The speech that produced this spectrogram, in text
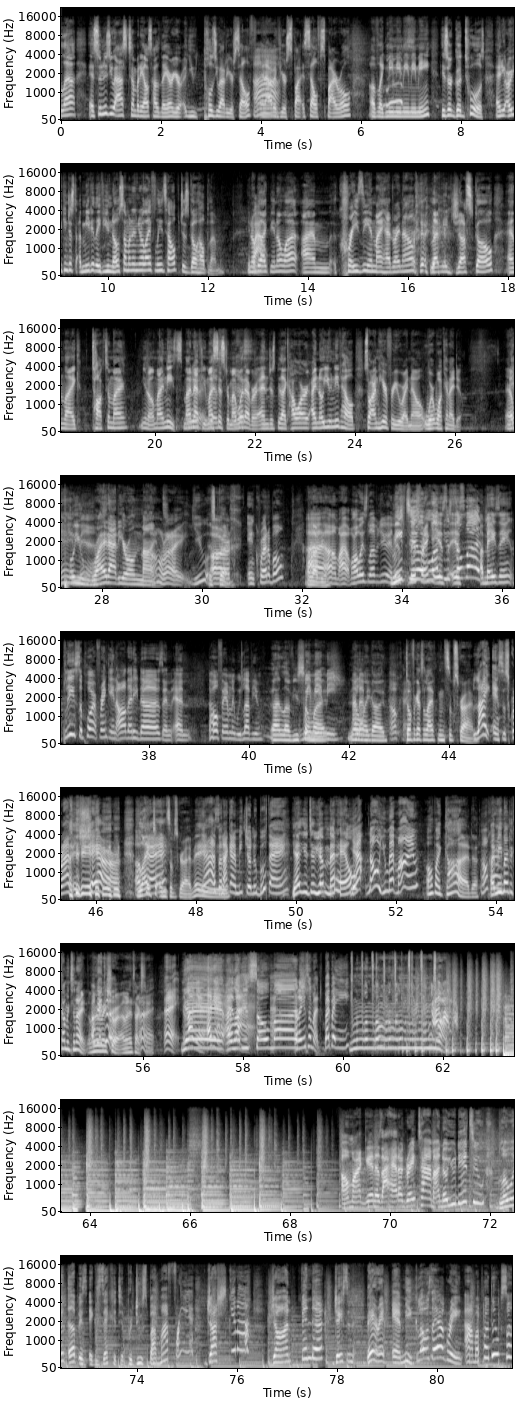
as soon as you ask somebody else how they are, you're, you pulls you out of yourself and out Ah. of your spi- self spiral of like me, me, me, me, me. These are good tools, and you, or you can just immediately, if you know someone in your life needs help, just go help them. You know, be like, you know what? I'm crazy in my head right now. Let me just go and like talk to my, you know, my niece, my Yeah, nephew, my yes, sister, my yes. whatever, and just be like, how are? I know you need help, so I'm here for you right now. Where? What can I do? And it'll pull you right out of your own mind. All right, you It's are good. incredible. I love you. Um, I've always loved you. And Me too, This I Frankie love is, you so is much. amazing. Please support Frankie and all that he does, and and the whole family. We love you. I love you so much. We, me, much. and me. I Oh my you. god. Okay. Don't forget to like and subscribe. Like and subscribe and share. Like and subscribe. Hey. Yes, and I gotta meet your new boo thing. Yeah, you do. You haven't met Hale? Yeah, no, you met mine. Oh my god. Okay. I mean, he might be coming tonight. I'm gonna make good. sure. I'm gonna text All him. right. All right. Yay! I love you. Okay, I love you so much. I love you so much. Bye bye. Oh my goodness, I had a great time. I know you did too. Glowing Up is executive produced by my friend Josh Skinner, John Fender, Jason Barrett, and me, Glozell Green. I'm a producer.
